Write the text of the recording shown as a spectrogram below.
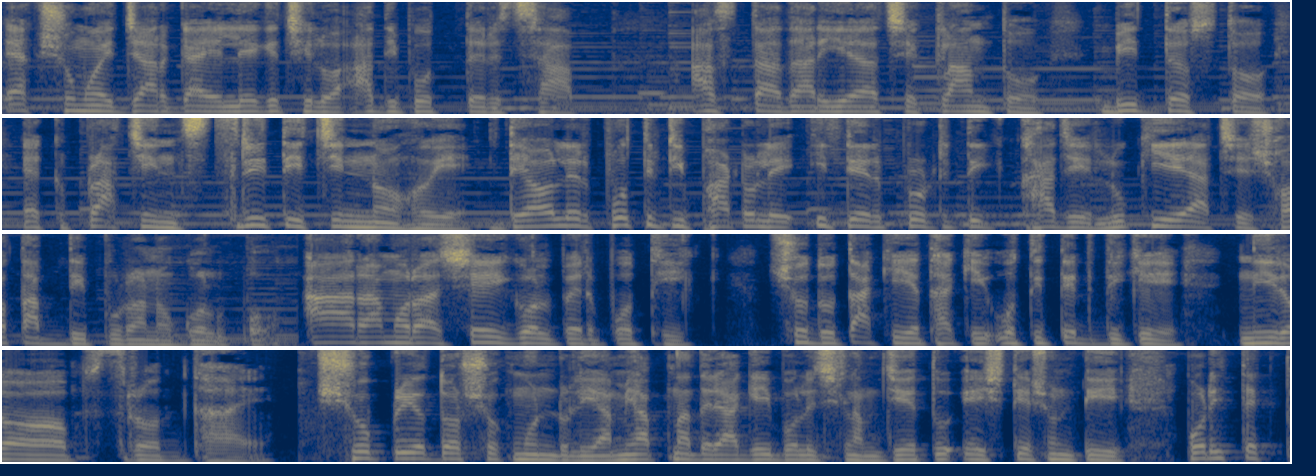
একসময় যার গায়ে লেগেছিল আধিপত্যের ছাপ। তা দাঁড়িয়ে আছে ক্লান্ত, বিধ্বস্ত এক প্রাচীন স্মৃতিচিহ্ন হয়ে। দেওয়ালের প্রতিটি ফাটলে ইটের প্রতিটি খাজে লুকিয়ে আছে শতাব্দী পুরানো গল্প। আর আমরা সেই গল্পের পথিক। শুধু তাকিয়ে থাকি অতীতের দিকে নীরব শ্রদ্ধায়। সুপ্রিয় দর্শক মন্ডলী আমি আপনাদের আগেই বলেছিলাম, যেহেতু এই স্টেশনটি পরিত্যক্ত,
